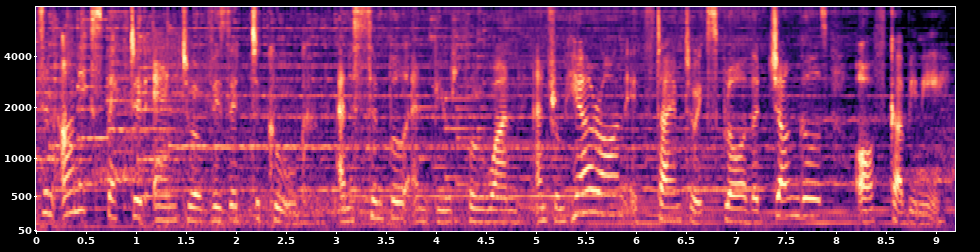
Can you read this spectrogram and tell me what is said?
It's an unexpected end to a visit to Coorg, and a simple and beautiful one. And from here on, it's time to explore the jungles of Kabini.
